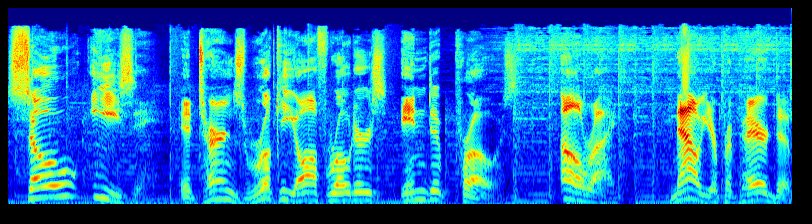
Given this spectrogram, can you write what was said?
So easy, it turns rookie off-roaders into pros. All right, now you're prepared to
